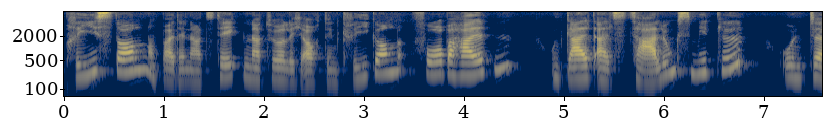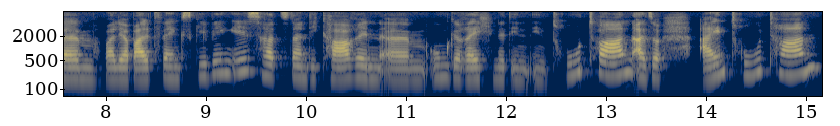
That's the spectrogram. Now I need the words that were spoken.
Priestern und bei den Azteken natürlich auch den Kriegern vorbehalten und galt als Zahlungsmittel. Und ähm, weil ja bald Thanksgiving ist, hat es dann die Karin ähm, umgerechnet in, in Truthahn. Also ein Truthahn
